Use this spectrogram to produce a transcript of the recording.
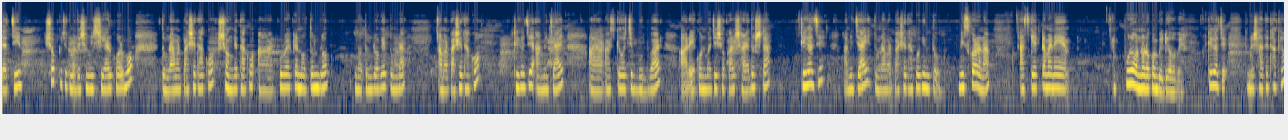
যাচ্ছি সব কিছু তোমাদের সঙ্গে শেয়ার করব। তোমরা আমার পাশে থাকো, সঙ্গে থাকো। আর পুরো একটা নতুন ব্লগ নতুন ব্লগে তোমরা আমার পাশে থাকো। ঠিক আছে, আমি যাই। আর আজকে হচ্ছে বুধবার, আর এখন বাজে সকাল সাড়ে দশটা। ঠিক আছে, আমি যাই, তোমরা আমার পাশে থাকো কিন্তু। মিস করো না, আজকে একটা মানে পুরো অন্যরকম ভিডিও হবে। ঠিক আছে, তোমরা সাথে থাকো।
